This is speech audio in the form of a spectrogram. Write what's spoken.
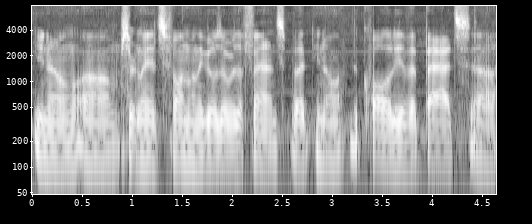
You know, um, certainly it's fun when it goes over the fence, but, you know, the quality of at bats. Uh,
